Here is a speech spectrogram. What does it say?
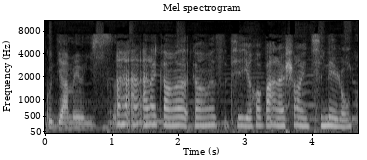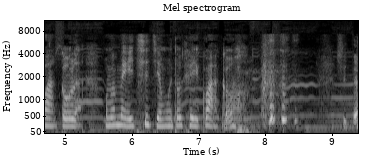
观点也蛮有意思。啊啊，阿拉讲个讲个事体，以后把阿拉上一期内容挂钩了，我们每一期节目都可以挂钩。是的。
